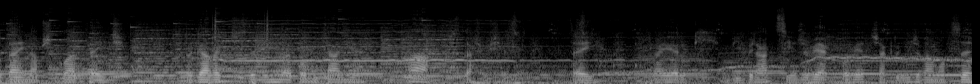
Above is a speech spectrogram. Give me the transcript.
Tutaj na przykład wejdź. Rogawek ci zrobi miłe powitanie. A, straszył się z tej frajerki. Wibracje, żywy jak powietrza, gdy używa mocy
